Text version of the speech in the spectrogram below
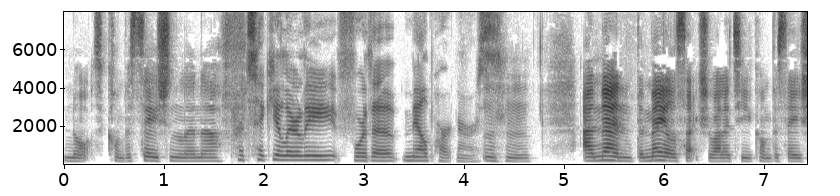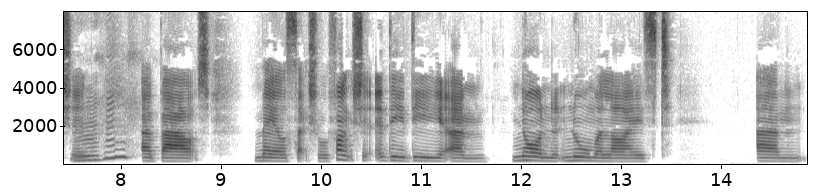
not conversational enough. Particularly for the male partners. hmm And then the male sexuality conversation Mhm. about male sexual function, the the um, non-normalized um,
